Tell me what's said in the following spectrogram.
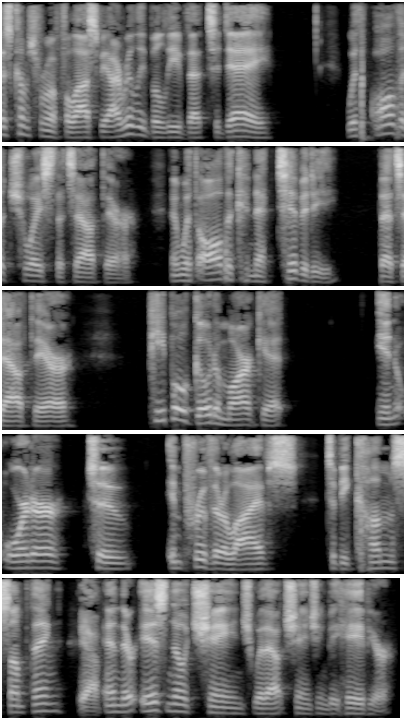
this comes from a philosophy. I really believe that today, with all the choice that's out there and with all the connectivity that's out there, people go to market in order to improve their lives, to become something. Yeah. And there is no change without changing behavior.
